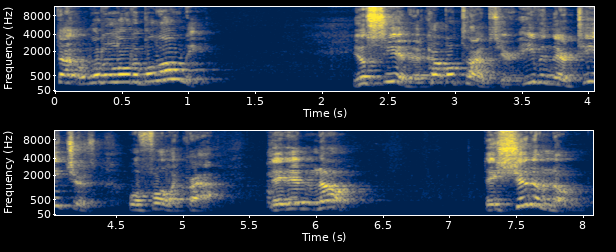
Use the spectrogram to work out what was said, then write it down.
That, what a load of baloney. You'll see it a couple times here. Even their teachers were full of crap. They didn't know. They should have known.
